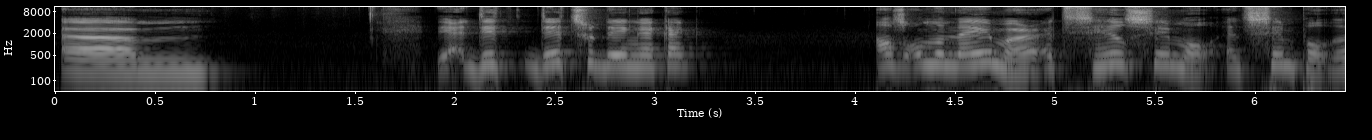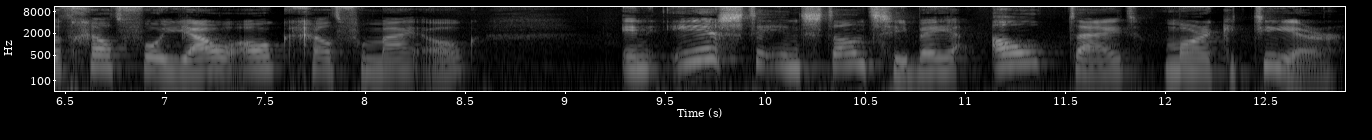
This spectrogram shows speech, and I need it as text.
Ehm, ja, dit, dit soort dingen. Kijk, als ondernemer, het is heel simpel. En simpel. Dat geldt voor jou ook, geldt voor mij ook. in eerste instantie ben je altijd marketeer.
